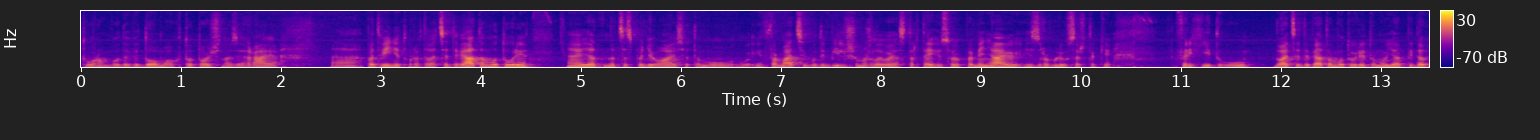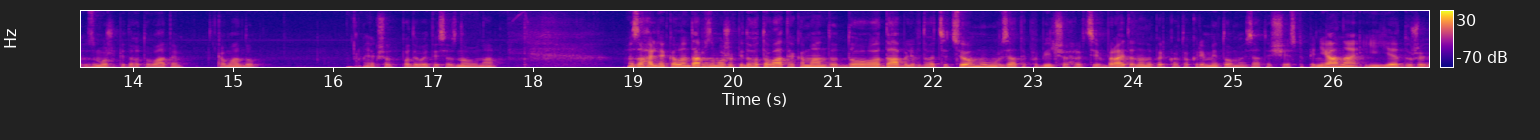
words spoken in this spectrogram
туром буде відомо, хто точно зіграє е, подвійні тури в 29-му турі. Е, я на це сподіваюся, тому інформації буде більше. Можливо, я стратегію свою поміняю і зроблю все ж таки фріхіт у 29-му турі, тому я під, зможу підготувати команду якщо подивитися знову на загальний календар, зможу підготувати команду до даблів 27-му, взяти побільше гравців Брайтона, наприклад, окрім Мітоми, взяти ще Ступіньяна. І є дуже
